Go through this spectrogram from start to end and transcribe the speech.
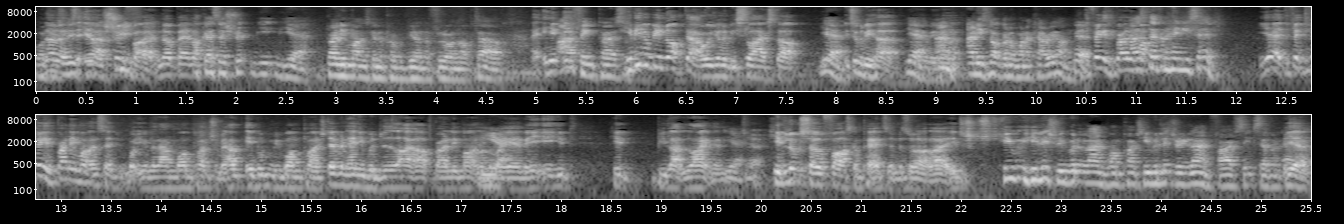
or No, no, it's he's you know, a street street fight, fight. no bare Okay, so stri- yeah, Bradley Martyn's going to probably be on the floor knocked out. He- I he- think personally. He'd either be knocked out or he's going to be sliced up. Yeah, He's going to be hurt. Yeah, gonna be and, hurt. and he's not going to want to carry on. Yeah. The thing is, Bradley As Martyn. Devin Haney said. Yeah, the, thing- the thing is, Bradley Martyn said, "What you're gonna land one punch on me?" It wouldn't be one punch. Devin Haney would light up Bradley Martyn on the Yeah. way in. He, he'd he'd be like lightning. Yeah. Yeah. He'd look so fast compared to him as well. Like he just He, he literally wouldn't land one punch. He would literally land five, six, seven, eight. yeah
